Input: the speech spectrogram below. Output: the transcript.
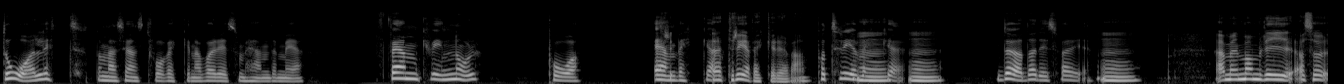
dåligt de här senaste två veckorna. Vad är det som händer med fem kvinnor på en vecka? Äh, tre veckor är det va? På tre mm, veckor. Mm. Dödade i Sverige. Mm. Ja, men man blir, alltså,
